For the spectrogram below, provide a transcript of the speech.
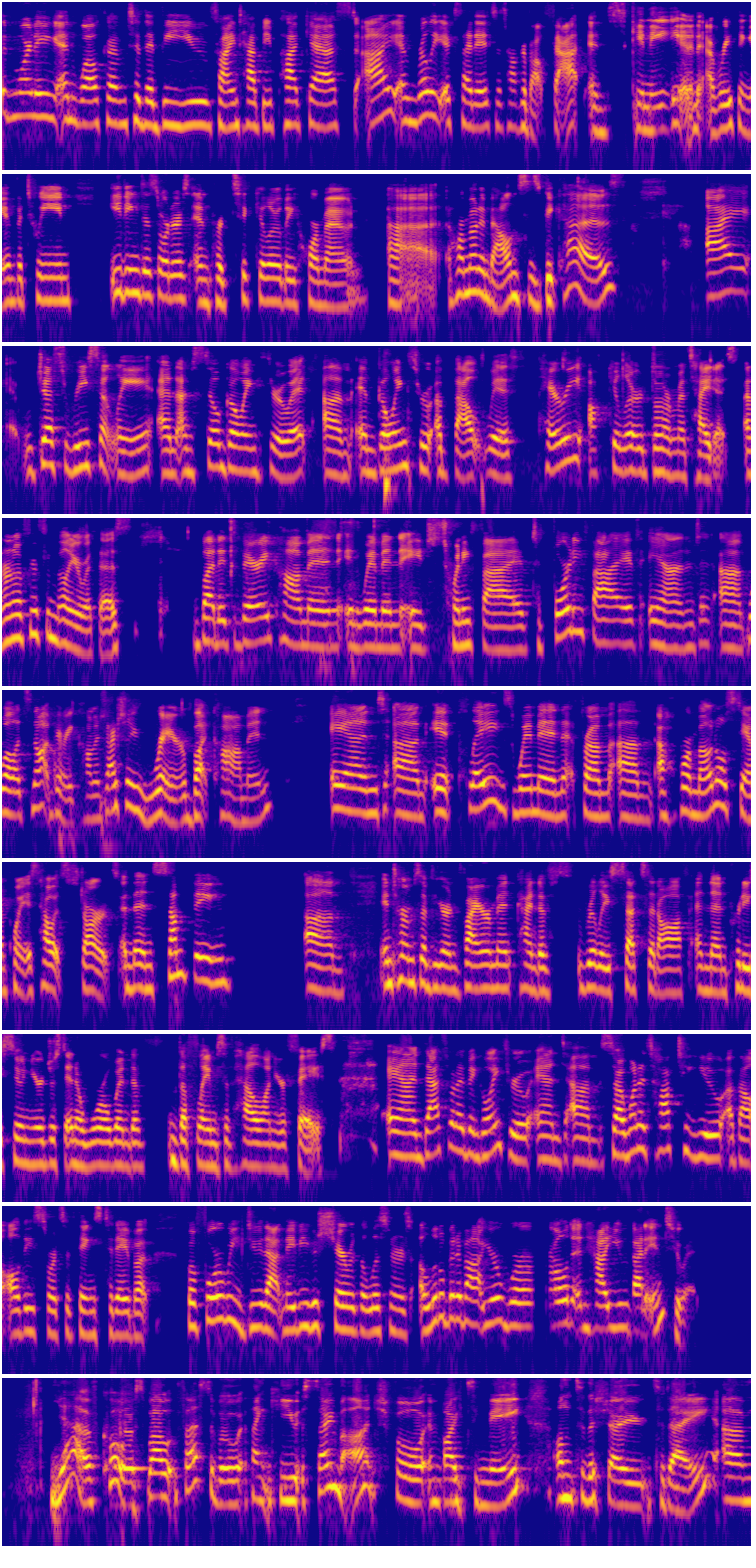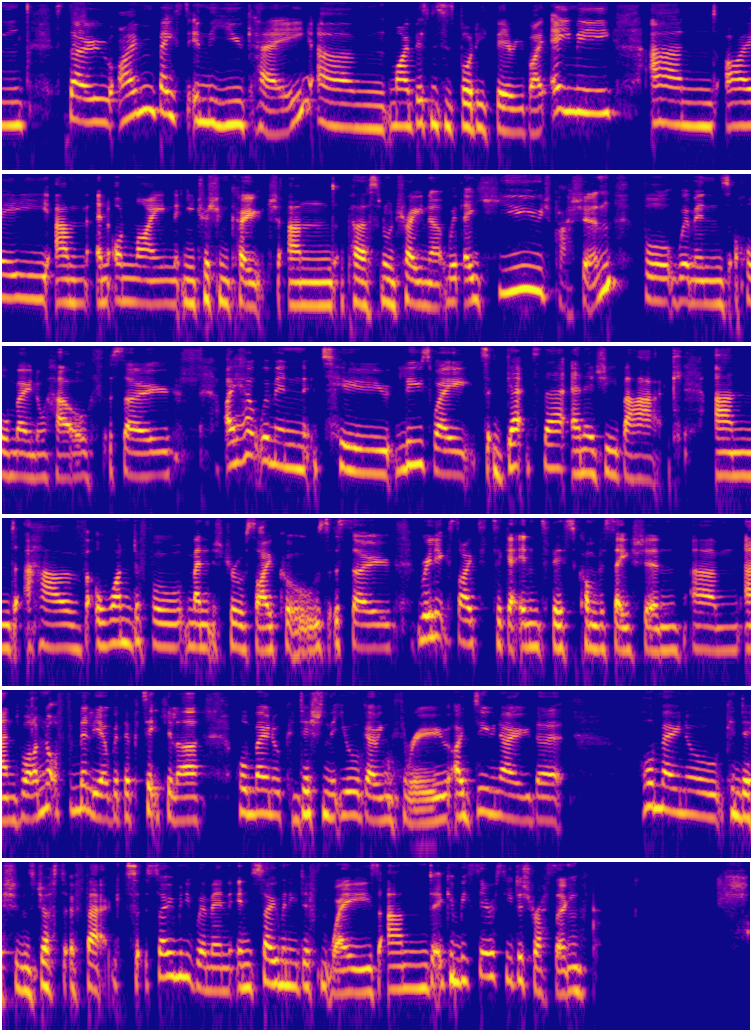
Good morning and welcome to the Be You Find Happy podcast. I am really excited to talk about fat and skinny and everything in between, eating disorders and particularly hormone uh, hormone imbalances because I just recently, and I'm still going through it, um, am going through a bout with periocular dermatitis. I don't know if you're familiar with this but it's very common in women aged 25 to 45 and uh, well it's not very common it's actually rare but common. And um, it plagues women from um, a hormonal standpoint is how it starts. And then something um, in terms of your environment kind of really sets it off. And then pretty soon you're just in a whirlwind of the flames of hell on your face. And that's what i've been going through. And um, so i want to talk to you about all these sorts of things today. But before we do that maybe you could share with the listeners a little bit about your world and how you got into it yeah, of course. Well, first of all, thank you so much for inviting me onto the show today. Um, so, I'm based in the UK. Um, my business is Body Theory by Amy, and I am an online nutrition coach and personal trainer with a huge passion for women's hormonal health. So, I help women to lose weight, get their energy back, and have wonderful menstrual cycles. So, really excited to get into this conversation. Um, and while I'm not familiar with the particular hormonal condition that you're going through, I do know that hormonal conditions just affect so many women in so many different ways, and it can be seriously distressing.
